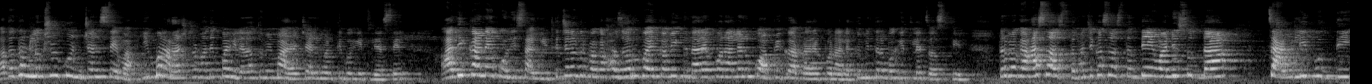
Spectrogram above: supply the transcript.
आता धनलक्ष्मी कुंचन सेवा ही महाराष्ट्रामध्ये पहिल्यांदा तुम्ही माझ्या चॅनलवरती बघितली असेल. आधी का नाही कोणी सांगितलं त्याच्यानंतर बघा हजारो का विकणाऱ्या पण आल्या आणि कॉपी करणाऱ्या पण आल्या तुम्ही तर बघितलेच असतील. तर बघा असं असतं. म्हणजे कसं असतं देवाने सुद्धा चांगली बुद्धी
